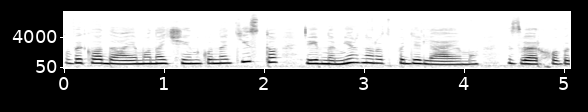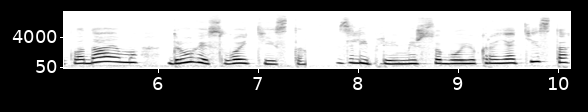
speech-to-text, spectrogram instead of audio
Викладаємо начинку на тісто, рівномірно розподіляємо і зверху викладаємо другий слой тіста. Зліплюємо між собою края тіста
